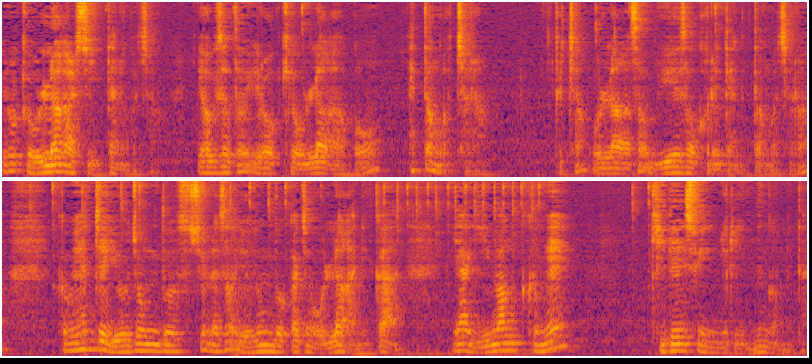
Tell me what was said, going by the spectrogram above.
이렇게 올라갈 수 있다는 거죠. 여기서도 이렇게 올라가고 했던 것처럼. 그쵸? 올라가서 위에서 거래됐던 것처럼. 그럼 현재 요 정도 수준에서 요 정도까지 올라가니까 약 이만큼의 기대 수익률이 있는 겁니다.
